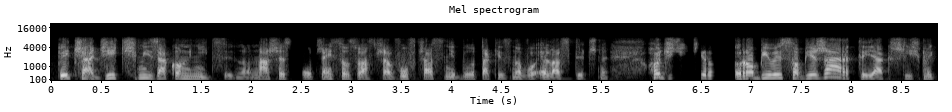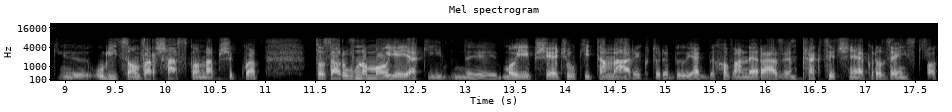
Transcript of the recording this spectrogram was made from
E, bycia dziećmi zakonnicy. No, nasze społeczeństwo, zwłaszcza wówczas, nie było takie znowu elastyczne. Choć dzieci robiły sobie żarty, jak szliśmy e, ulicą warszawską na przykład, to zarówno moje, jak i y, mojej przyjaciółki Tamary, które były jakby chowane razem, praktycznie jak rodzeństwo,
